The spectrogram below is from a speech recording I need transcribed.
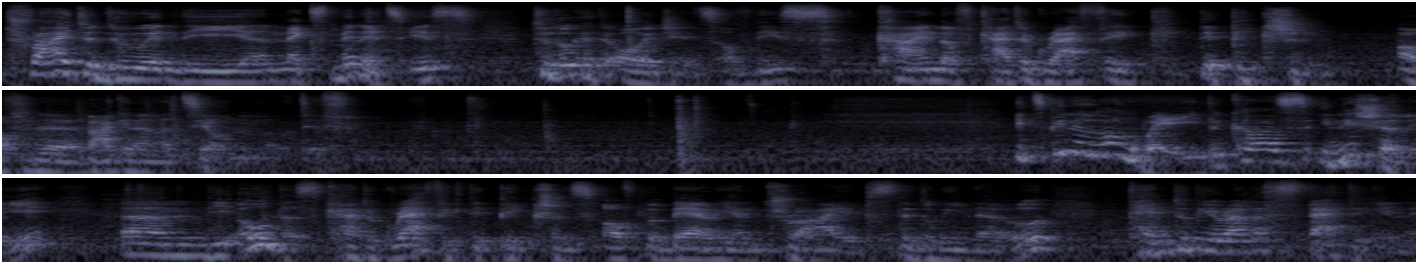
try to do in the uh, next minutes is to look at the origins of this kind of cartographic depiction of the Vagina Nationum motive. It's been a long way because initially um, the oldest cartographic depictions of barbarian tribes that we know tend to be rather static in nature.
